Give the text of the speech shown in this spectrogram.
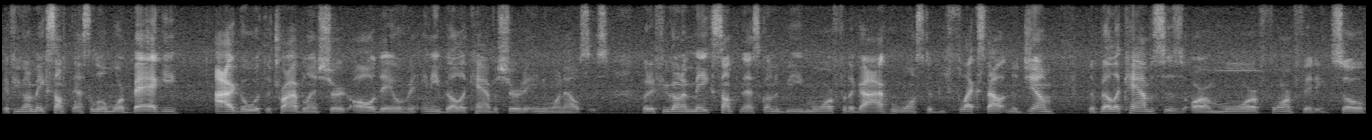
If you're gonna make something that's a little more baggy, I go with the tri-blend shirt all day over any Bella Canvas shirt or anyone else's. But if you're gonna make something that's gonna be more for the guy who wants to be flexed out in the gym, the Bella Canvases are more form-fitting. So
